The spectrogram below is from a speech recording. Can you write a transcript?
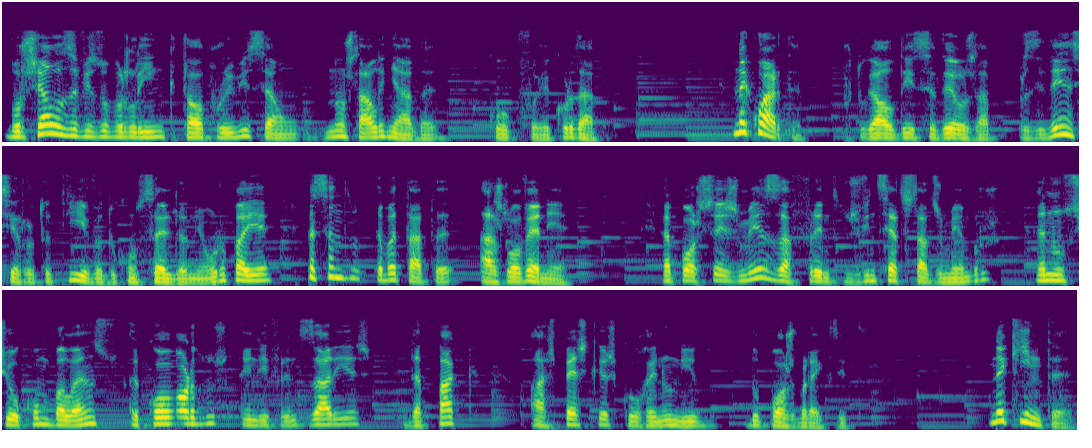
Bruxelas avisou Berlim que tal proibição não está alinhada com o que foi acordado. Na quarta, Portugal disse adeus à presidência rotativa do Conselho da União Europeia, passando a batata à Eslovénia. Após seis meses à frente dos 27 Estados-membros, anunciou como balanço acordos em diferentes áreas, da PAC às pescas com o Reino Unido do pós-Brexit. Na quinta,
